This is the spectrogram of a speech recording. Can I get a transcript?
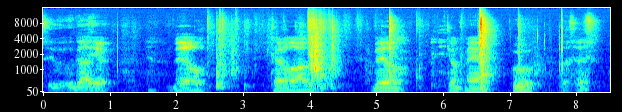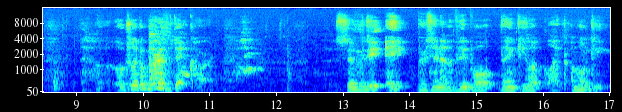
See what we got here. Bill, catalog, bill, junk mail. Ooh, what's this? Looks like a birthday card. Seventy-eight percent of the people think you look like a monkey.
